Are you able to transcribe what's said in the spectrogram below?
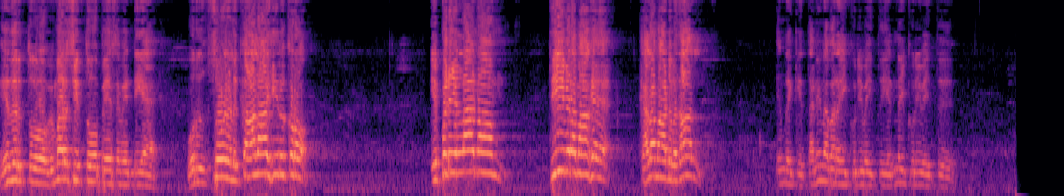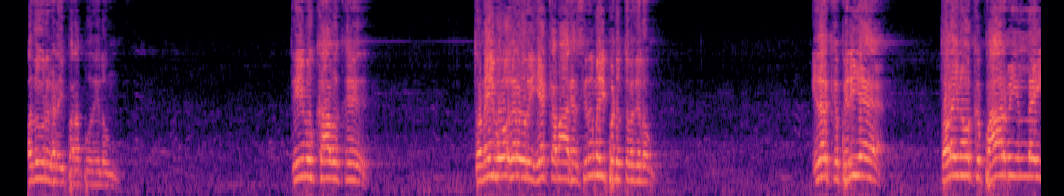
எதிர்த்தோ விமர்சித்தோ பேச வேண்டிய ஒரு சூழலுக்கு ஆளாகி இருக்கிறோம். இப்படியெல்லாம் நாம் தீவிரமாக களமாடுவதால் இன்றைக்கு தனிநபரை குறிவைத்து என்னை குறிவைத்து அவதூறுகளை பரப்புவதிலும் திமுகவுக்கு துணை போகிற ஒரு இயக்கமாக சிறுமைப்படுத்துவதிலும் இதற்கு பெரிய தொலைநோக்கு பார்வை இல்லை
